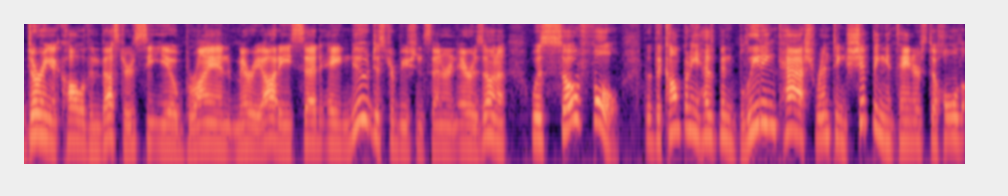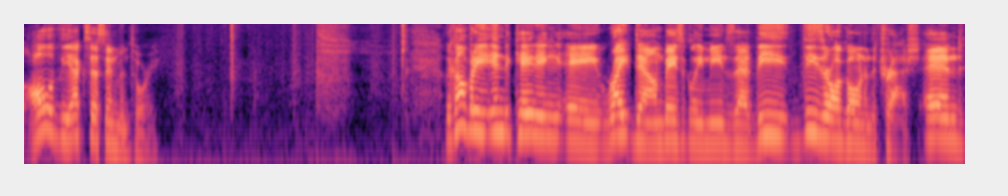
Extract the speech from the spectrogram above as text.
During a call with investors, CEO Brian Mariotti said a new distribution center in Arizona was so full that the company has been bleeding cash renting shipping containers to hold all of the excess inventory. The company indicating a write down basically means that the, these are all going in the trash. And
